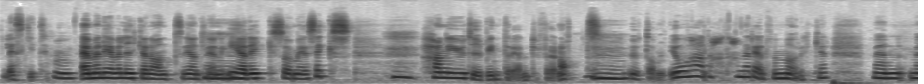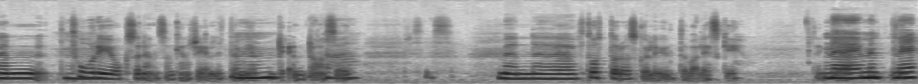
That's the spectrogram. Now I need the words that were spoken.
läskigt. Mm. Nej, men det är väl likadant egentligen. Mm. Erik som är sex, han är ju typ inte rädd för något. Mm. Utom, jo, han, han är rädd för mörker. Men, men Tor är ju också den som kanske är lite Mm. mer rädd av sig. Ja, precis. Men uh, Totoro skulle ju inte vara läskig. Nej, men Det nej,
